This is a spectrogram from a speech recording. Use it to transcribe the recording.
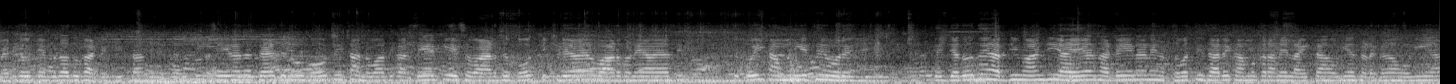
ਮੈਡੀਕਲ ਕੈਂਪ ਦਾ ਉਦਘਾਟਨ ਕੀਤਾ। ਅਸੀਂ ਇਹਨਾਂ ਦਾ ਤਹਿ ਦਿਲੋਂ ਬਹੁਤ ਹੀ ਧੰਨਵਾਦ ਕਰਦੇ ਹਾਂ ਕਿ ਇਸ ਵਾਰਡ ਦੇ ਬਹੁਤ ਪਿਛੜਿਆ ਹੋਇਆ ਵਾਰਡ ਬਣਿਆ ਹੋਇਆ ਸੀ ਤੇ ਕੋਈ ਕੰਮ ਨਹੀਂ ਇੱਥੇ ਹੋ ਰਿਹਾ ਜੀ। ਤੇ ਜਦੋਂ ਦੇ ਹਰਜੀਮਾਨ ਜੀ ਆਏ ਆ, ਸਾਡੇ ਇਹਨਾਂ ਨੇ ਹੱਥੋਂ-ਹੱਥੀ ਸਾਰੇ ਕੰਮ ਕਰਾਣੇ ਲਾਈਟਾਂ ਹੋ ਗਈਆਂ, ਸੜਕਾਂ ਹੋ ਗਈਆਂ,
